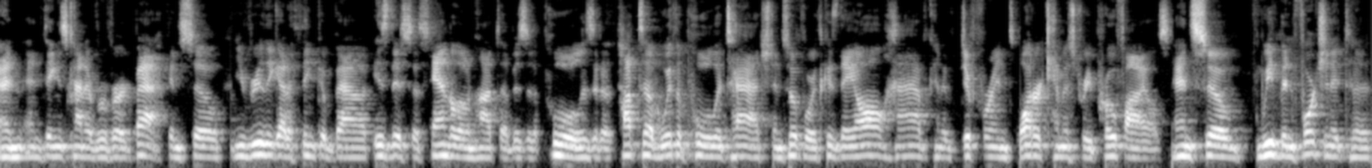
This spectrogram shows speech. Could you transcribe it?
and and things kind of revert back. And so you've really got to think about is this a standalone hot tub? Is it a pool? Is it a hot tub with a pool attached and so forth? Because they all have kind of different water chemistry profiles. And so we've been fortunate to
